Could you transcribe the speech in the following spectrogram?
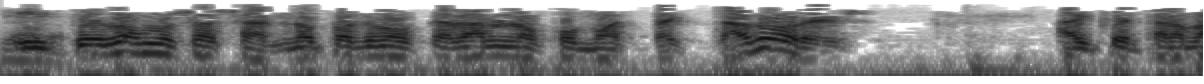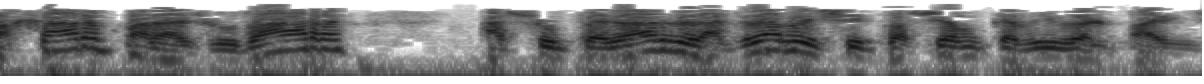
¿Y qué vamos a hacer? No podemos quedarnos como espectadores. Hay que trabajar para ayudar a superar la grave situación que vive el país.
